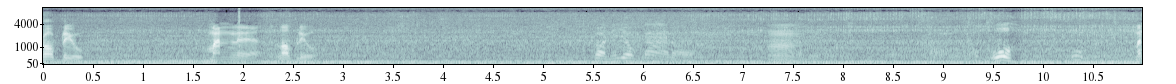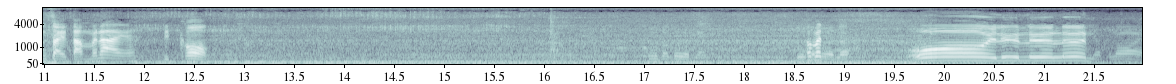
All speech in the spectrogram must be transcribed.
รอบเร็ว มันเลยอะรอบเร็ว ก่อนนิยมหน้าหน่อยอืมโอ้อู้มันใส่ต่ำไม่ได้ไงติดคอก ดูระเบิดนะดูถ้าระเป็นเบิดแล้วโอ้ยลื่นลื่นลื่นเรียบร้อย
